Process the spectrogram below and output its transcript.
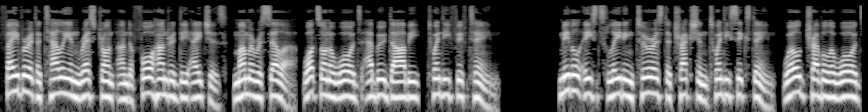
Favorite Italian restaurant under 400 DHs, Mamma Rossella, What's on Awards Abu Dhabi, 2015. Middle East's leading tourist attraction 2016, World Travel Awards,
